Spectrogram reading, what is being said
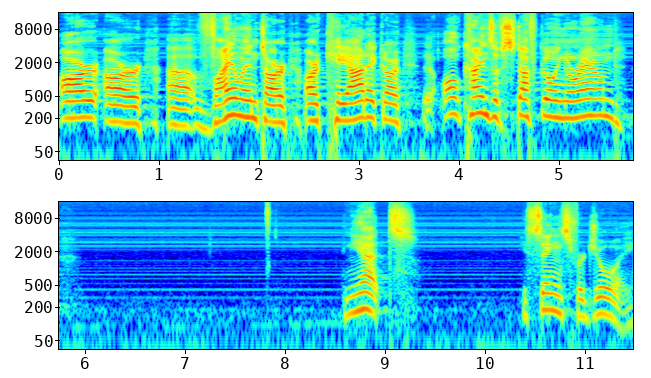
are, are uh, violent, are, are chaotic, are all kinds of stuff going around. And yet, he sings for joy.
